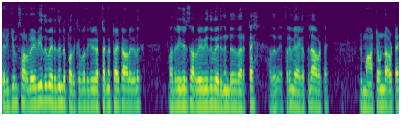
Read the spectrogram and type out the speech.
ശരിക്കും സർവൈവ് ചെയ്ത് വരുന്നുണ്ട്. പതുക്കെ പതുക്കെ ഘട്ടം ഘട്ടമായിട്ട് ആളുകൾ പല രീതിയിൽ സർവൈവ് ചെയ്ത് വരുന്നുണ്ട്. വരട്ടെ. അത് എത്രയും വേഗത്തിലാവട്ടെ. ഒരു മാറ്റം ഉണ്ടാവട്ടെ.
